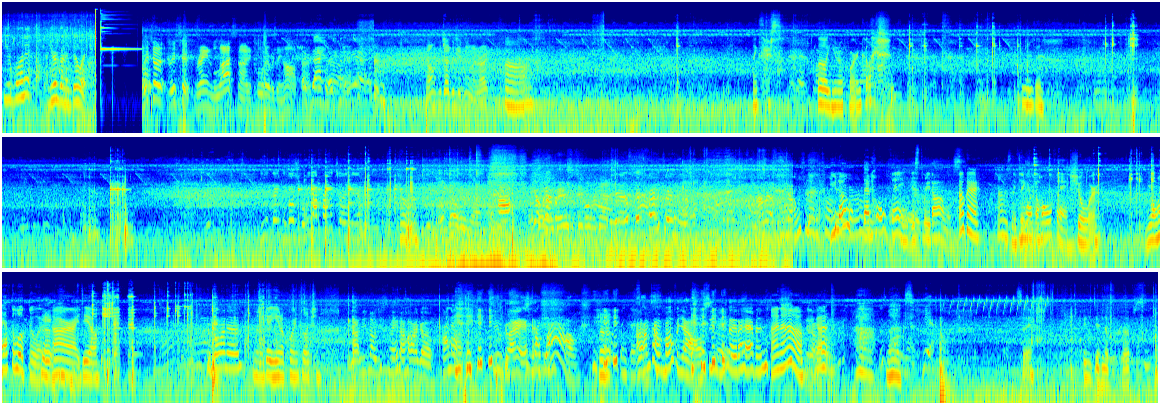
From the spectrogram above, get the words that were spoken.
think you want it, you're gonna do it. At least, it- at least it rained last night and cooled everything off. Right? Exactly. As long as it doesn't get humid, right? Aw. Like there's little unicorn collection. What is it? Anything's negotiable. We got furniture in there. Oh, wow. Don't tell her now. Huh? Don't Yeah, we tell her, got Barry, can see what we got. Yeah, there's furniture in there. You know, that whole thing is three dollars. Okay. I was If you want the whole thing, Sure. you don't have to look through it. All right, deal. Good morning. I'm gonna get a unicorn collection. Y'all, you know, you just made her heart go. I know. She was glad. She's Like, wow. I, I'm talking both of y'all. She, you made her happy. I know. Got Looks. Yeah. See. These just enough cups.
